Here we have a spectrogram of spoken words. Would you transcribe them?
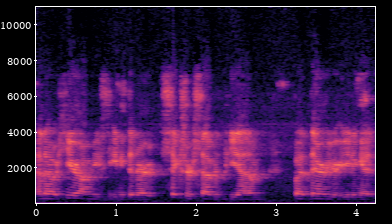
I know here I'm used to eating dinner at 6 or 7 p.m., but there you're eating it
